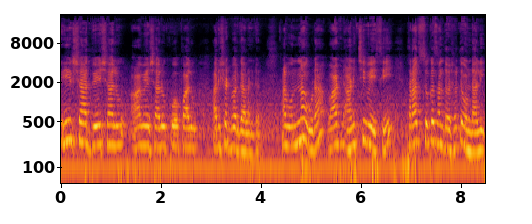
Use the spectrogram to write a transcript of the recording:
ఈర్ష ద్వేషాలు ఆవేశాలు కోపాలు అరిషడ్వర్గాలు అంటారు. అవి ఉన్నా కూడా వాటిని అణిచివేసి తర్వాత సుఖ సంతోషాలతో ఉండాలి.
